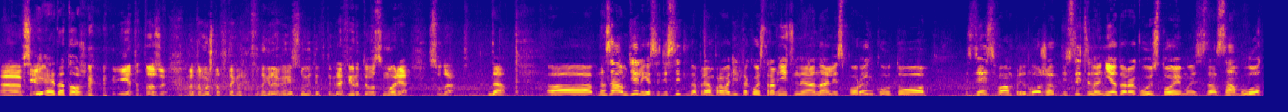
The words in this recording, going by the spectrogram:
э, все, И это тоже. и это тоже, потому что фотограф, фотографию рисуют и фотографируют его с моря сюда. Да. А, на самом деле, если действительно прям проводить такой сравнительный анализ по рынку, то здесь вам предложат действительно недорогую стоимость за сам лот.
